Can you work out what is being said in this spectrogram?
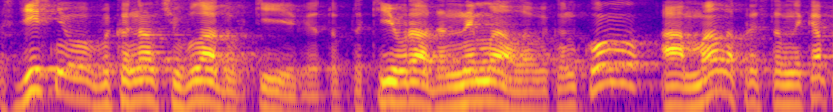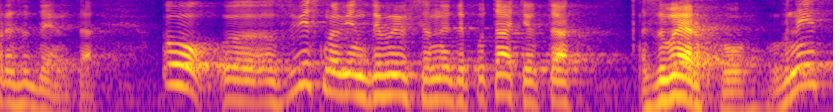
здійснював виконавчу владу в Києві. Тобто Київрада не мала виконкому, а мала представника президента. Ну, звісно, він дивився не депутатів так зверху вниз.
